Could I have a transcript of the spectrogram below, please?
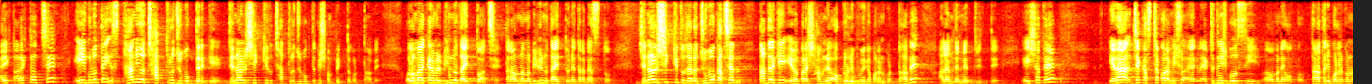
আরেকটা আরেকটা হচ্ছে এইগুলোতে স্থানীয় ছাত্র যুবকদেরকে জেনারেল শিক্ষিত ছাত্র যুবকদেরকে সম্পৃক্ত করতে হবে। ওলামা কেরামের ভিন্ন দায়িত্ব আছে, তারা অন্যান্য বিভিন্ন দায়িত্ব নিয়ে তারা ব্যস্ত। জেনারেল শিক্ষিত যারা যুবক আছেন, তাদেরকে এ ব্যাপারে সামনে অগ্রণী ভূমিকা পালন করতে হবে আলেমদের নেতৃত্বে। এই সাথে এরা যে কাজটা করে, আমি একটা জিনিস বলছি মানে তাড়াতাড়ি বলার কোনো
